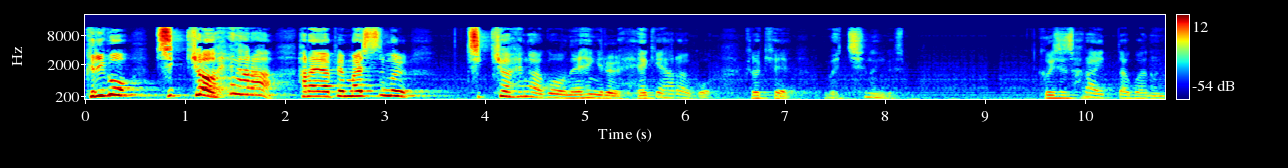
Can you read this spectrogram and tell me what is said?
그리고 지켜 행하라. 하나님 앞에 말씀을 지켜 행하고 내 행위를 해계하라고 그렇게 외치는 것입니다. 그것이 살아있다고 하는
